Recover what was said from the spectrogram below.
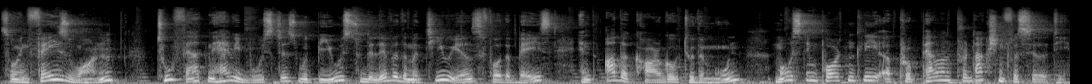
So in phase 1, Two Falcon Heavy boosters would be used to deliver the materials for the base and other cargo to the moon, most importantly a propellant production facility.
